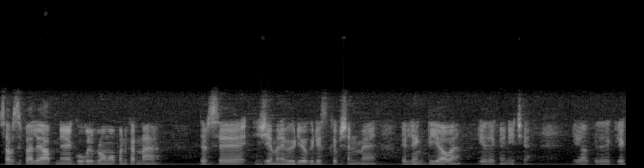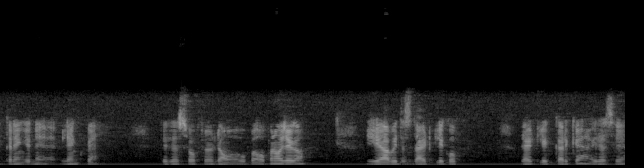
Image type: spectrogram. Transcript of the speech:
सबसे पहले आपने गूगल क्रोम ओपन करना है। इधर से ये मैंने वीडियो की डिस्क्रिप्शन में ये लिंक दिया हुआ है। ये देखें नीचे। ये आप इधर क्लिक करेंगे लिंक पे। तो इधर सॉफ्टवेयर डाउन ओपन हो जाएगा। ये आप इधर से राइट क्लिक राइट क्लिक करके इधर से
